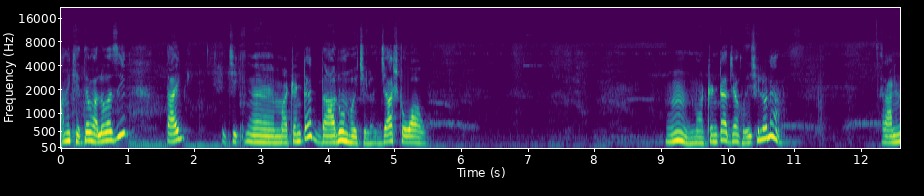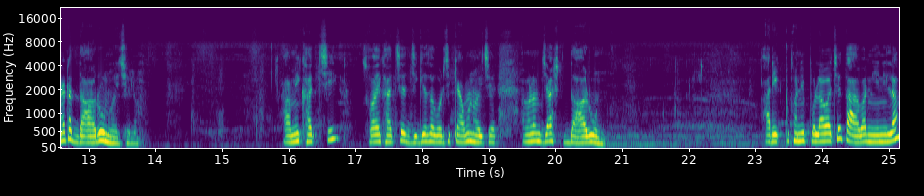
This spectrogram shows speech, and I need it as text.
আমি খেতে ভালোবাসি, তাই চিক মাটনটা দারুণ হয়েছিল। জাস্ট ওয়াও হুম মাটনটা যা হয়েছিল না, রান্নাটা দারুণ হয়েছিল। আমি খাচ্ছি, সবাই খাচ্ছে, জিজ্ঞাসা করছি কেমন হয়েছে। আমি বললাম জাস্ট দারুণ। আর একটুখানি পোলাও আছে, তা আবার নিয়ে নিলাম।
